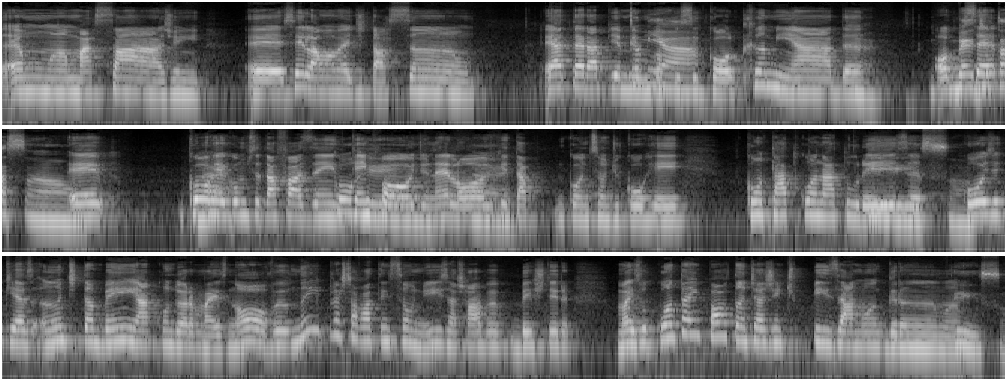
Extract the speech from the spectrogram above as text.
é uma massagem, é, sei lá, uma meditação, é a terapia mesmo com a Caminhar. psicóloga, caminhada. É. Obser- Meditação. é, correr Né? como você está fazendo, quem Correr, pode, né? Lógico, é. quem está em condição de correr. Contato com a natureza. Isso. Coisa que as- antes também, ah, quando eu era mais nova, eu nem prestava atenção nisso, achava besteira. Mas o quanto é importante a gente pisar numa grama, Isso.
